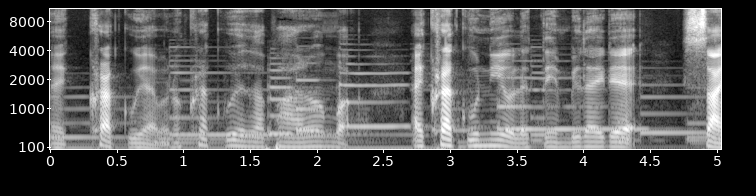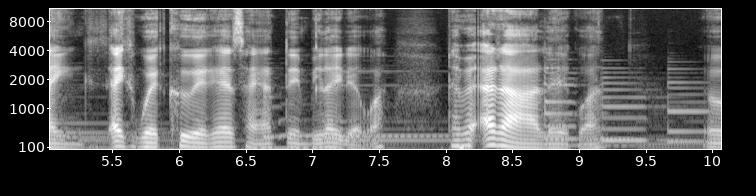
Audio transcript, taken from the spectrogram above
အဲ crack ကူးရပါတော့ crack ကူးရတာဘာတော့ပေါ့အဲ crack ကူးနည်းကိုလည်းတင်ပေးလိုက်တဲ့ဆိုင်အဲဝယ်ခွေခဲ့ဆိုင်ကတင်ပေးလိုက်တယ်ကွာ ဒါပေမဲ့အဲ့ဒါလည်းကွာဟို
